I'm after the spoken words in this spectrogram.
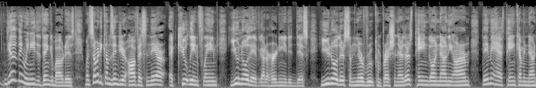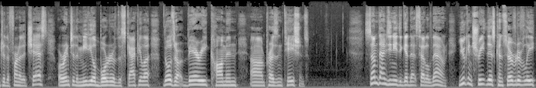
the other thing we need to think about is when somebody comes into your office and they are acutely inflamed, you know they've got a herniated disc. You know there's some nerve root compression there. There's pain going down the arm. They may have pain coming coming down to the front of the chest or into the medial border of the scapula. Those are very common uh, presentations. Sometimes you need to get that settled down. You can treat this conservatively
